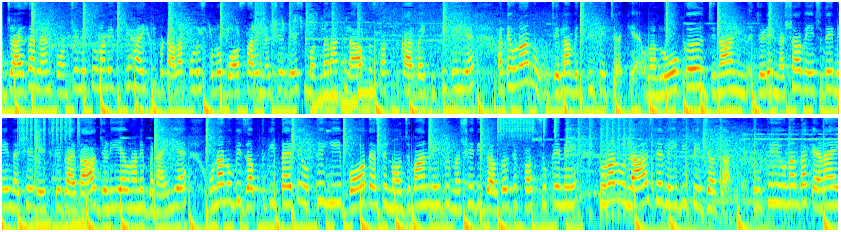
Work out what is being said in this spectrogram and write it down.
ਜਾਇਜ਼ਾ ਲੈਣ ਪਹੁੰਚੇ ਨੇ ਤੇ ਉਹਨਾਂ ਨੇ ਕਿਹਾ ਹੈ ਕਿ ਬਟਾਲਾ ਪੁਲਿਸ ਵੱਲੋਂ ਬਹੁਤ ਸਾਰੇ ਨਸ਼ੇ ਦੇ ਸਮਗਲਰਾਂ ਖਿਲਾਫ ਸਖਤ ਕਾਰਵਾਈ ਕੀਤੀ ਗਈ ਹੈ ਅਤੇ ਉਹਨਾਂ ਨੂੰ ਜੇਲ੍ਹਾਂ ਵਿੱਚ ਵੀ ਭੇਜਿਆ ਗਿਆ ਹੈ। ਉਹਨਾਂ ਲੋਕ ਜਿਨ੍ਹਾਂ ਜਿਹੜੇ ਨਸ਼ਾ ਵੇਚਦੇ ਨੇ, ਨਸ਼ੇ ਵੇਚ ਕੇ ਜਾਇਦਾਦ ਜਿਹੜੀ ਹੈ ਉਹਨਾਂ ਨੇ ਬਣਾਈ ਹੈ, ਉਹਨਾਂ ਨੂੰ ਵੀ ਜ਼ਬਤ ਕੀਤਾ ਹੈ ਤੇ ਉੱਥੇ ਹੀ ਬਹੁਤ ਐਸੇ ਨੌਜਵਾਨ ਨੇ ਜੋ ਨਸ਼ੇ ਦੀ ਦਲਦਲ 'ਚ ਫਸ ਚੁੱਕੇ ਨੇ ਤੇ ਉਹਨਾਂ ਨੂੰ ਇਲਾਜ ਦੇ ਲਈ ਵੀ ਭੇਜਿਆ ਜਾ ਰਿਹਾ ਹੈ। ਤੇ ਉੱਥੇ ਹੀ ਉਹਨਾਂ ਦਾ ਕਹਿਣਾ ਹੈ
